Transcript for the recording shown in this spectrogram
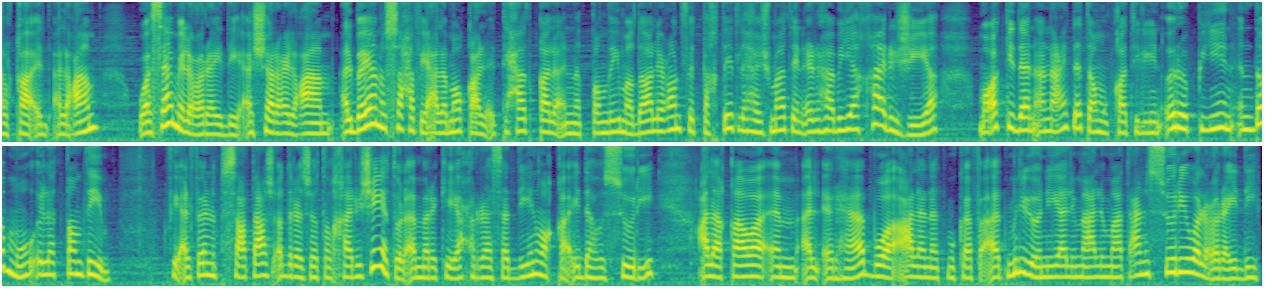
القائد العام وسامي العريدي الشرع العام. البيان الصحفي على موقع الاتحاد قال أن التنظيم ضالع في التخطيط لهجمات إرهابية خارجية مؤكدا أن عدة مقاتلين أوروبيين انضموا إلى التنظيم. في 2019 أدرجت الخارجية الأمريكية حراس الدين وقائده السوري على قوائم الإرهاب وأعلنت مكافآت مليونية لمعلومات عن السوري والعريدي.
